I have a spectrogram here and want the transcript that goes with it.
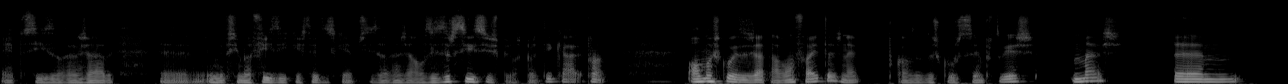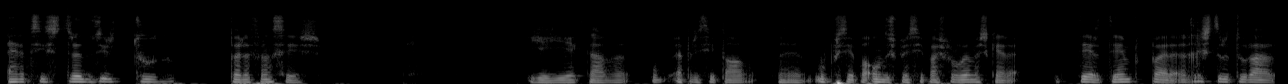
é preciso arranjar, uh, ainda por cima física e estatística, é preciso arranjar os exercícios para eles praticar. Pronto. Algumas coisas já estavam feitas, né, por causa dos cursos em português, mas um, era preciso traduzir tudo para francês. E aí é que estava o, a principal, uh, o principal, um dos principais problemas que era ter tempo para reestruturar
